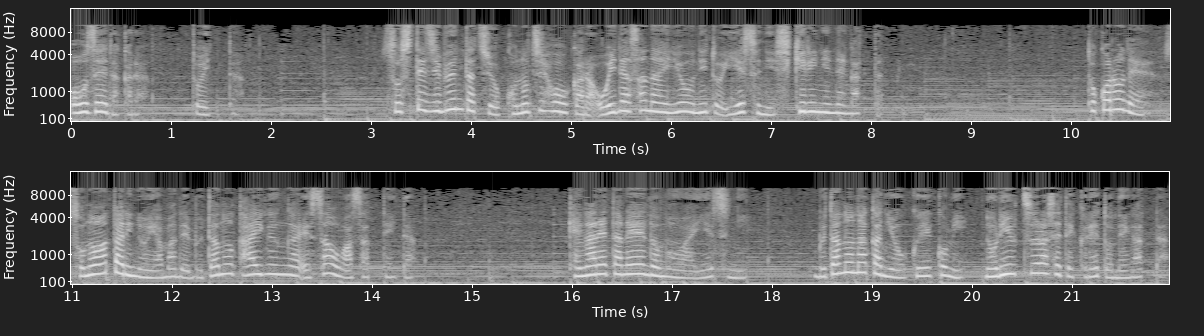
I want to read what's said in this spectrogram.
大勢だからと言った。そして自分たちをこの地方から追い出さないようにとイエスにしきりに願った。ところでその辺りの山で豚の大群が餌を漁っていた。汚れた霊どもはイエスに豚の中に送り込み乗り移らせてくれと願った。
